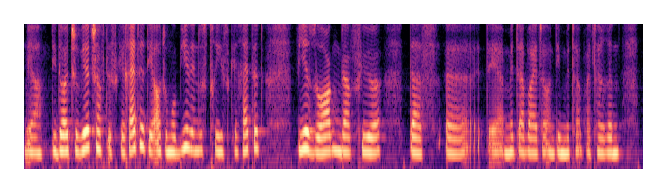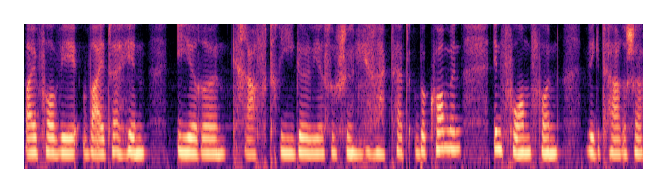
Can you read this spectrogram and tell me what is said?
ja, die deutsche Wirtschaft ist gerettet, die Automobilindustrie ist gerettet. Wir sorgen dafür, dass äh, der Mitarbeiter und die Mitarbeiterin bei VW weiterhin ihren Kraftriegel, wie es so schön gesagt hat, bekommen in Form von vegetarischer,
